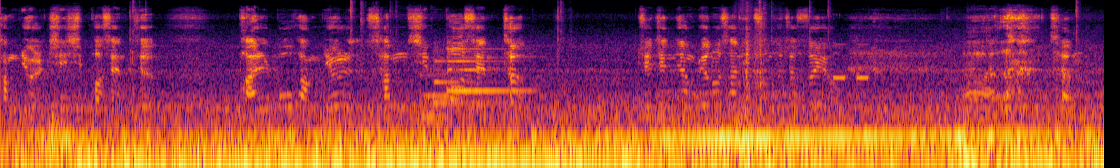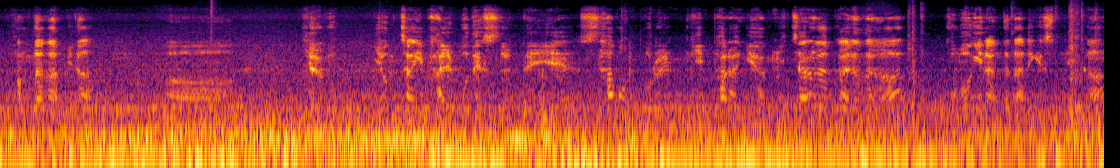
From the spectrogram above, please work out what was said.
확률 70%, 발부 확률 30%. 최진영 변호사님 수고하셨어요. 아, 참 황당합니다. 어, 결국 영장이 발부됐을 때에 사법부를 비판하기 위한 밑자락을 깔려다가 구멍이 난 것 아니겠습니까?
